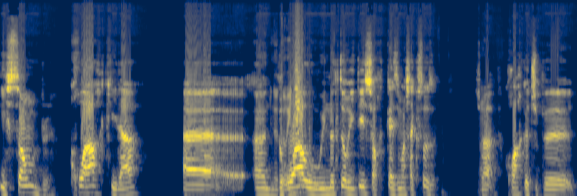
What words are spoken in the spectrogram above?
il semble croire qu'il a euh, un Une droit ou une autorité sur quasiment chaque chose. Tu vois, croire que tu peux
